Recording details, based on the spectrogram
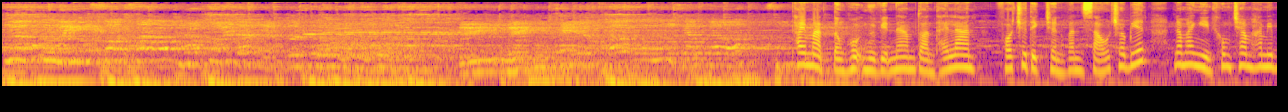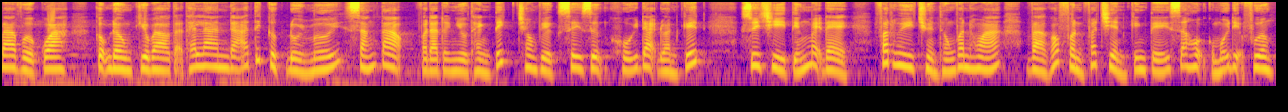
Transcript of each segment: Thay mặt Tổng hội Người Việt Nam toàn Thái Lan, Phó Chủ tịch Trần Văn Sáu cho biết, năm 2023 vừa qua, cộng đồng kiều bào tại Thái Lan đã tích cực đổi mới, sáng tạo và đạt được nhiều thành tích trong việc xây dựng khối đại đoàn kết, duy trì tiếng mẹ đẻ, phát huy truyền thống văn hóa và góp phần phát triển kinh tế xã hội của mỗi địa phương.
